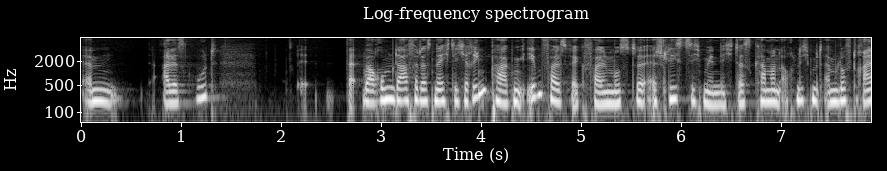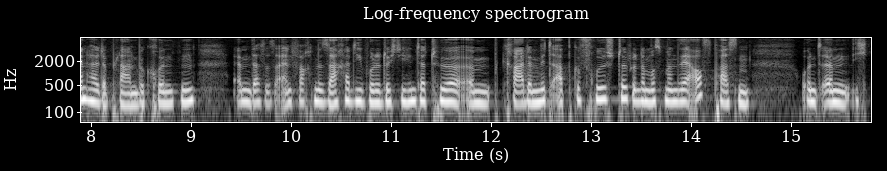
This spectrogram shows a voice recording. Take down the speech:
Ähm, alles gut warum dafür das nächtliche Ringparken ebenfalls wegfallen musste, erschließt sich mir nicht. Das kann man auch nicht mit einem Luftreinhalteplan begründen. Ähm, das ist einfach eine Sache, die wurde durch die Hintertür ähm, gerade mit abgefrühstückt und da muss man sehr aufpassen. Und ähm, ich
